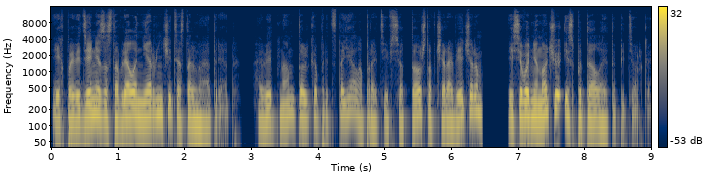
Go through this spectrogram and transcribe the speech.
Их поведение заставляло нервничать остальной отряд. Ведь нам только предстояло пройти все то, что вчера вечером и сегодня ночью испытала эта пятерка.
